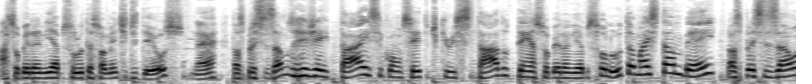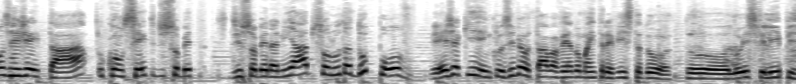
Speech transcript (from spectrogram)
a soberania absoluta é somente de Deus, né? Nós precisamos rejeitar esse conceito de que o Estado tem a soberania absoluta, mas também nós precisamos rejeitar o conceito de, sober de soberania absoluta do povo. Veja que, inclusive, eu estava vendo uma entrevista do, do Luiz Felipe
